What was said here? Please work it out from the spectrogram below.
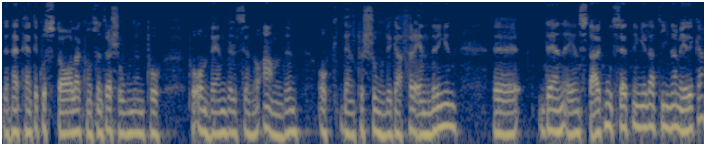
den här pentekostala koncentrationen på på omvändelsen och anden och den personliga förändringen eh, den är en stark motsättning i Latinamerika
